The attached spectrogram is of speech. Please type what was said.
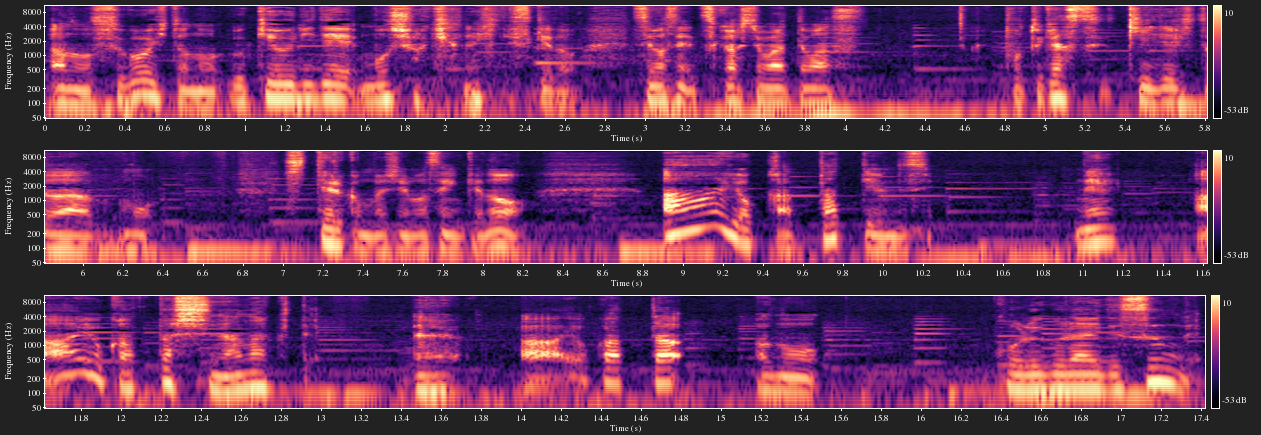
あの、すごい人の受け売りで申し訳ないんですけど、すいません、使わせてもらってます。ポッドキャスト聞いてる人はもう知ってるかもしれませんけど、ああよかったって言うんですよ。ね。ああよかった死ななくて。えああよかった。あの、これぐらいで済んで。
